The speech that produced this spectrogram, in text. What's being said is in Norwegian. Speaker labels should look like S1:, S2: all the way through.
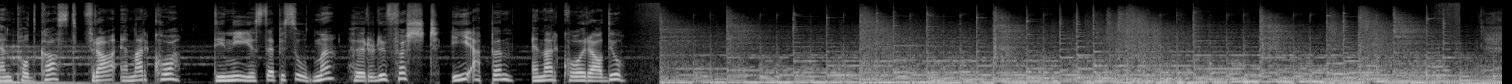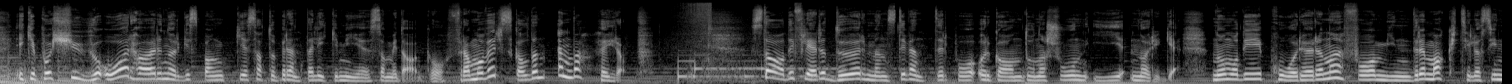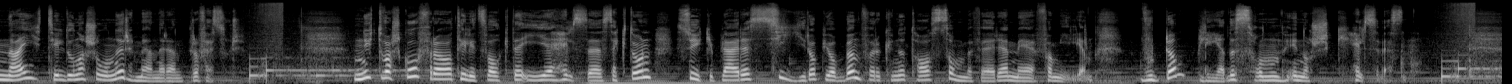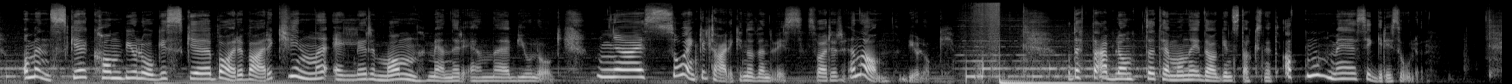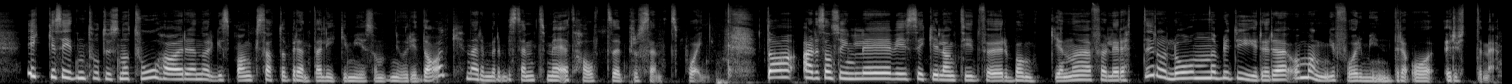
S1: en podkast fra NRK. De nyeste episodene hører du først i appen NRK Radio.
S2: Ikke på 20 år har Norges Bank satt opp renta like mye som i dag, og framover skal den enda høyere opp. Stadig flere dør mens de venter på organdonasjon i Norge. Nå må de pårørende få mindre makt til å si nei til donasjoner, mener en professor. Nytt varsko fra tillitsvalgte i helsesektoren. Sykepleiere sier opp jobben for å kunne ta sommerferie med familien. Hvordan ble det sånn i norsk helsevesen? Og mennesket kan biologisk bare være kvinne eller mann, mener en biolog. Nei, så enkelt er det ikke nødvendigvis, svarer en annen biolog. Og dette er blant temaene i dagens Dagsnytt 18 med Sigrid Solund. Ikke siden 2002 har Norges Bank satt opp renta like mye som den gjorde i dag, nærmere bestemt med et halvt prosentpoeng. Da er det sannsynligvis ikke lang tid før bankene følger etter og lånene blir dyrere og mange får mindre å rutte med.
